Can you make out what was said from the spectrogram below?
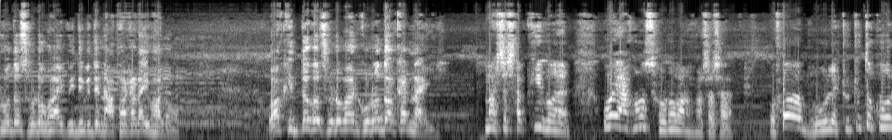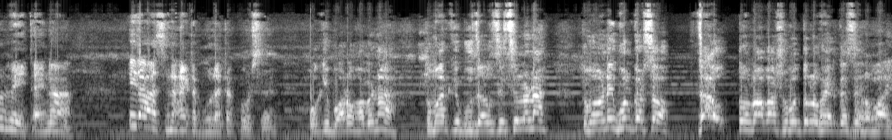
মতো ছোট ভাই পৃথিবীতে না থাকাটাই ভালো। অকৃতজ্ঞ ছোট ভাইয়ের কোনো দরকার নাই। মাস্টার সাহেব কি বলেন? ও এখনও ছোট মানুষ মাস্টার সাহেব। ও ভুল একটু তো করবেই তাই না? এটা আছে না একটা ভুল একটা করছে। ও কি বড় হবে না? তোমার কি বোঝা উচিত ছিল না? তোমার অনেক ভুল করছ। যাও তোমার বাবা সমতুল্য ভাইয়ের কাছে। ভাই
